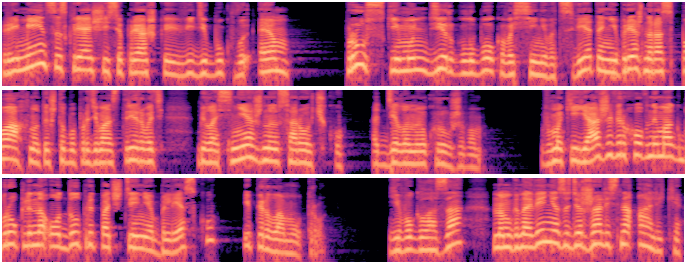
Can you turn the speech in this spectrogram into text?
ремень с искрящейся пряжкой в виде буквы «М», прусский мундир глубокого синего цвета, небрежно распахнутый, чтобы продемонстрировать белоснежную сорочку — отделанную кружевом. В макияже верховный маг Бруклина отдал предпочтение блеску и перламутру. Его глаза на мгновение задержались на Алике,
